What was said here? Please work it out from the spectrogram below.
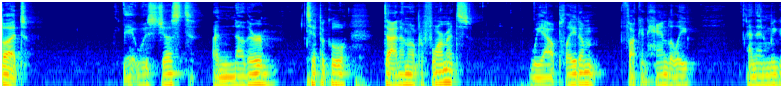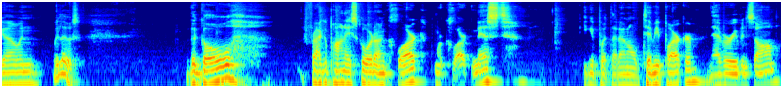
But it was just another typical Dynamo performance. We outplayed them fucking handily, and then we go and we lose. The goal, Fragapane scored on Clark, where Clark missed. You could put that on old Timmy Parker. Never even saw him.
